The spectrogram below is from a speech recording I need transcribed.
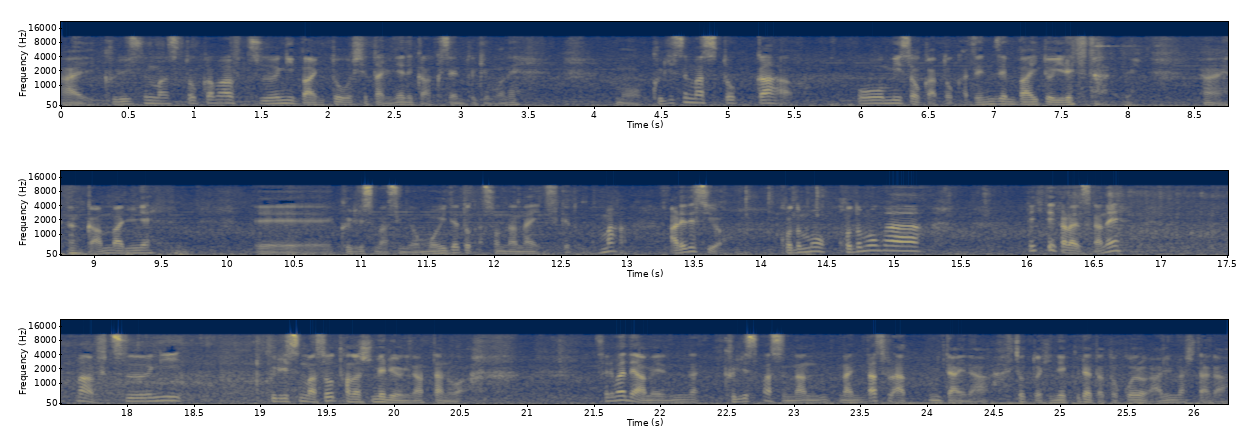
はい、クリスマスとかは普通にバイトをしてたりね学生の時もね。もうクリスマスとか大晦日とか全然バイト入れてたんで、はい、なんかあんまりねえー、クリスマスに思い出とかそんなないですけど。もまああれですよ。子供子供ができてからですかね。まあ普通にクリスマスを楽しめるようになったのは。それまではクリスマス何何だそらみたいなちょっとひねくれたところがありましたが、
